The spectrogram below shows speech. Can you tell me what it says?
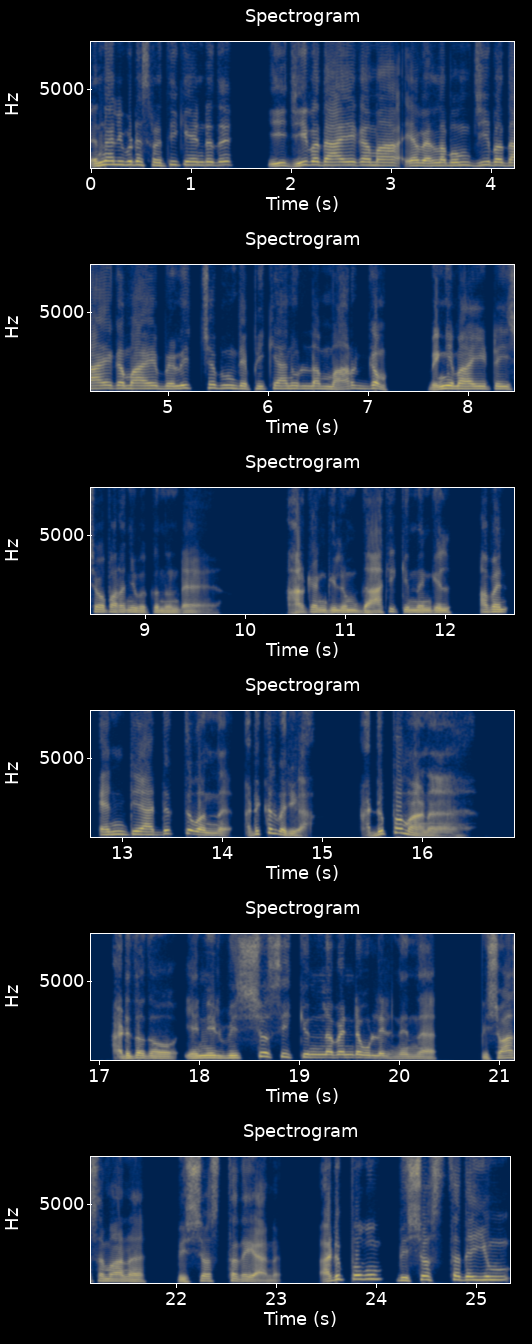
എന്നാൽ ഇവിടെ ശ്രദ്ധിക്കേണ്ടത് ഈ ജീവദായകമായ വെള്ളവും ജീവദായകമായ വെളിച്ചവും ലഭിക്കാനുള്ള മാർഗം വ്യംഗ്യമായിട്ട് ഈശോ പറഞ്ഞു വെക്കുന്നുണ്ട്. ആർക്കെങ്കിലും ദാഹിക്കുന്നെങ്കിൽ അവൻ എന്റെ അടുത്ത് വന്ന് അടുക്കൽ വരിക. അടുപ്പമാണ്. അടുത്തതോ എന്നിൽ വിശ്വസിക്കുന്നവന്റെ ഉള്ളിൽ നിന്ന് വിശ്വാസമാണ് വിശ്വസ്തതയാണ്. അടുപ്പവും വിശ്വസ്തതയും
